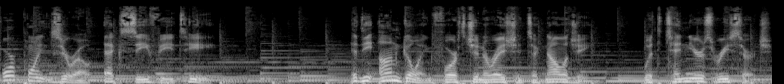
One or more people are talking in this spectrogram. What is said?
4.0 XCVT. In the ongoing fourth generation technology, with 10 years research,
